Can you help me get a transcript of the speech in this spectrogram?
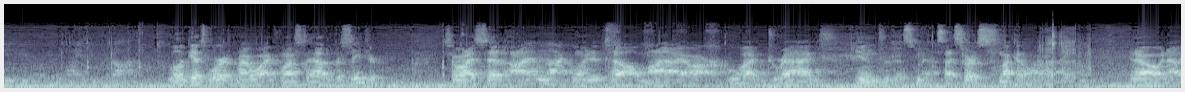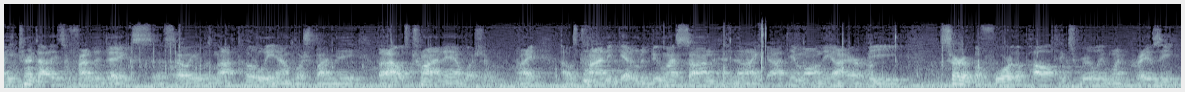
your, your wife and your daughter. Well, it gets worse. My wife wants to have the procedure. So I said, I am not going to tell my IR who I dragged into this mess. I sort of snuck it on. You know, and now he turns out he's a friend of Dake's, so he was not totally ambushed by me, but I was trying to ambush him, right? I was trying to get him to do my son, and then I got him on the IRB sort of before the politics really went crazy.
